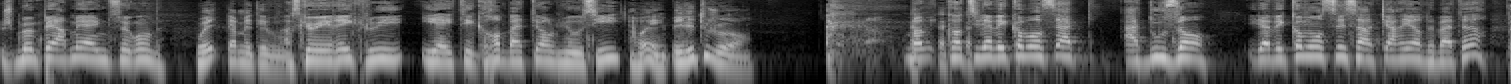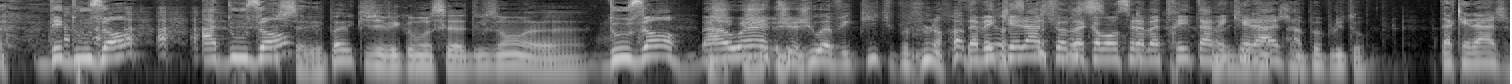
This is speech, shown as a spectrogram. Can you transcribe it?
Je me permets à une seconde. Oui, permettez-vous. Parce que Eric, lui, il a été grand batteur lui aussi. Ah oui, il est toujours. Bah, Quand il avait commencé à, à 12 ans, il avait commencé sa carrière de batteur. Dès 12 ans, à 12 ans, Je savais pas que j'avais commencé à 12 ans. euh. 12 ans, bah Je- ouais. Je, je joue avec qui Tu peux me le rappeler? T'avais quel âge quand t'as commencé la batterie? T'avais Ah, quel un- âge? Un peu plus tôt. T'as quel âge?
